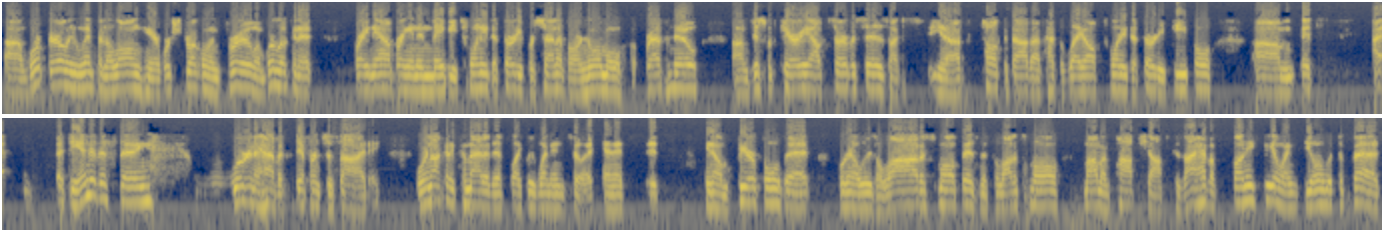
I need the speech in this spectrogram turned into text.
Uh, we're barely limping along here. We're struggling through, and we're looking at right now bringing in maybe twenty to thirty percent of our normal revenue um, just with carry out services. I've you know I've talked about I've had to lay off twenty to thirty people. Um, it's I, at the end of this thing, we're going to have a different society. We're not going to come out of this like we went into it, and it's it's you know I'm fearful that we're going to lose a lot of small business, a lot of small mom and pop shops because I have a funny feeling dealing with the feds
